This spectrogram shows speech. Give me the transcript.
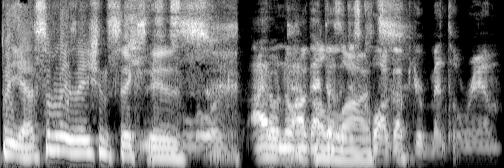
but yeah, Civilization Six Jesus is Lord. I don't know how that doesn't just clog up your mental RAM.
